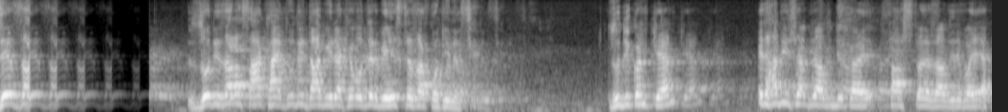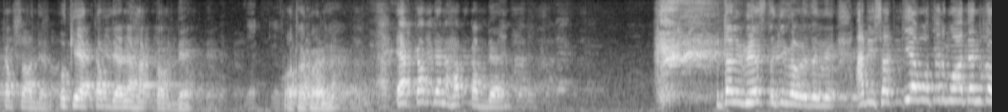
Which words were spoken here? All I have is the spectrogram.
যে যদি যারা চা খায়, যদি দাবি রাখে, ওদের বেহেস্তে যা কঠিন আছে। যদি কোন কেন? এটা হাদিস সাহেব যা যদি কয় চাষটা যা যদি ভাই এক কাপ চা দেন। ওকে এক কাপ দেয় না, হাফ কাপ দেয়। কথা কয় না। এক কাপ দেন হাফ কাপ দেয়। তাহলে বেহেস্ত কীভাবে দেবে? আদি সাহেব, কিয়ামতের ময়দানে তো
